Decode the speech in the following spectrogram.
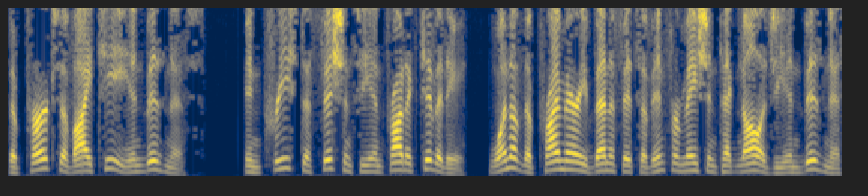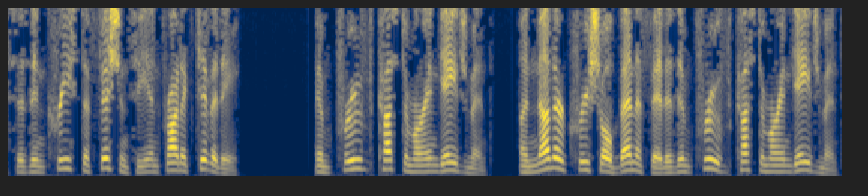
The perks of IT in business. Increased efficiency and productivity. One of the primary benefits of information technology in business is increased efficiency and productivity. Improved customer engagement. Another crucial benefit is improved customer engagement.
